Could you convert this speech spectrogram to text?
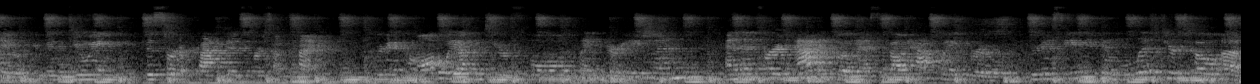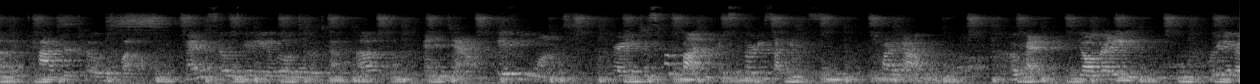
You've been doing this sort of practice for some time, you're going to come all the way up into your full plank variation. And then for an added bonus, about halfway through, you're going to see if you can lift your toe up and tap your toe as well. Okay, so it's going to be a little toe tap up and down if you want. Right, just for fun. It's 30 seconds. Try it out. Okay, y'all ready? We're going to go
